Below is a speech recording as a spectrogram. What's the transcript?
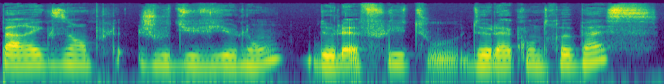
par exemple, joue du violon, de la flûte ou de la contrebasse,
